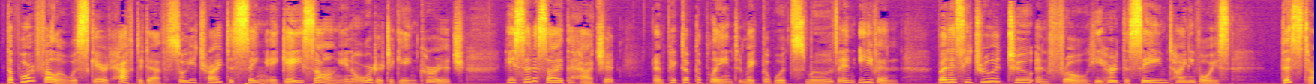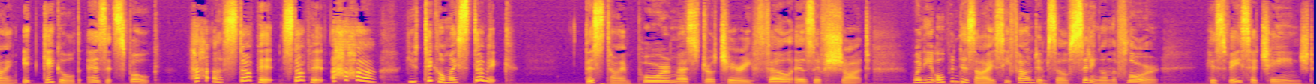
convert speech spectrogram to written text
The poor fellow was scared half to death, so he tried to sing a gay song in order to gain courage. He set aside the hatchet, and picked up the plane to make the wood smooth and even. But as he drew it to and fro he heard the same tiny voice. This time it giggled as it spoke. "Ha, ha! Stop it! Stop it! Ah, ha, ha! You tickle my stomach!" This time poor Mastro Cherry fell as if shot. When he opened his eyes he found himself sitting on the floor. His face had changed.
